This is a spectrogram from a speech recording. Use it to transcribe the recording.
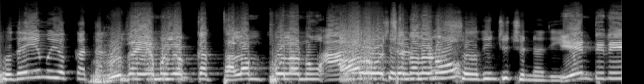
హృదయము యొక్క హృదయము యొక్క తలంపులను ఆలోచనలను శోధించుచున్నది. ఏంటిది?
